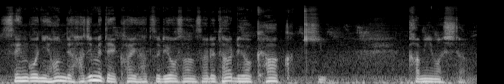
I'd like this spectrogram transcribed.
戦後日本で初めて開発量産された旅客機。噛みました。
